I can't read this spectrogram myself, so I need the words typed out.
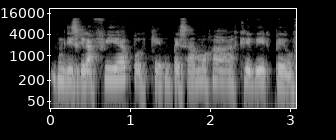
disgrafía, pues que empezamos a escribir peor.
